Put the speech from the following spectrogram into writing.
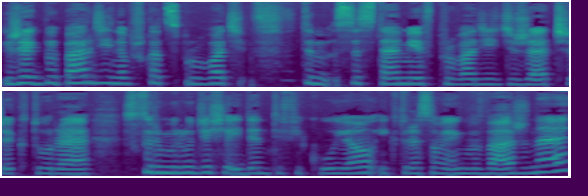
I że jakby bardziej na przykład spróbować w tym systemie wprowadzić rzeczy, które, z którymi ludzie się identyfikują i które są jakby ważne,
